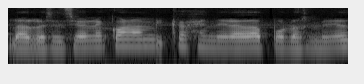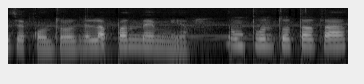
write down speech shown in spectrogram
La recesión económica generada por las medidas de control de la pandemia. Un punto total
